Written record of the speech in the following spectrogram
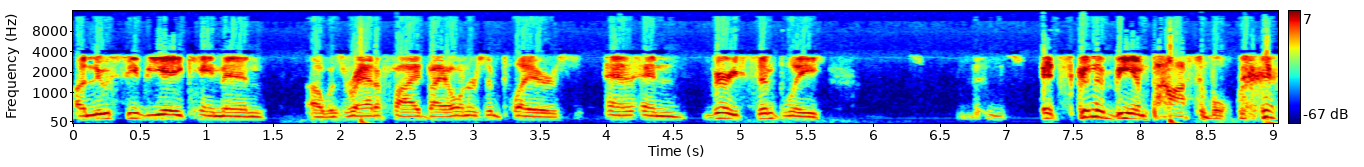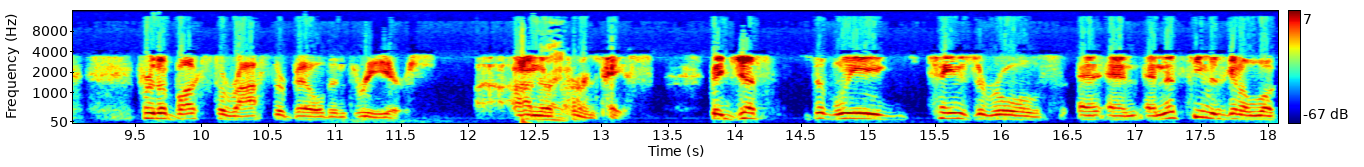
A new CBA came in, uh, was ratified by owners and players, and, and very simply, it's going to be impossible for the Bucks to roster build in three years on their right. current pace. They just the league changed the rules, and and, and this team is going to look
